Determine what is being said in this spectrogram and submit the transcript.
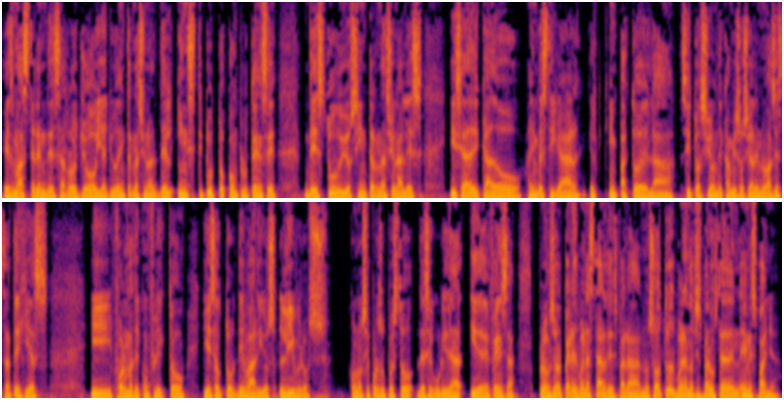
es máster en Desarrollo y Ayuda Internacional del Instituto Complutense de Estudios Internacionales y se ha dedicado a investigar el impacto de la situación de cambio social en nuevas estrategias y formas de conflicto y es autor de varios libros. Conoce, por supuesto, de seguridad y de defensa. Profesor Pérez, buenas tardes para nosotros, buenas noches para usted en, en España.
